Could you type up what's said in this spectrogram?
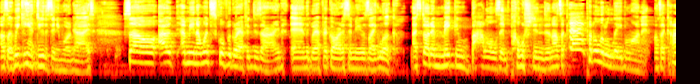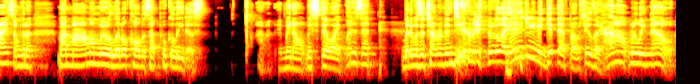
I was like, we can't do this anymore, guys. So I, I mean, I went to school for graphic design, and the graphic artist in me was like, look, I started making bottles and potions, and I was like, eh, put a little label on it. I was like, all right, so I'm gonna. My mom, when we were little, called us her pucalitas. We don't. We still like, what is that? But it was a term of endearment. we were like, where did you even get that from? She was like, I don't really know.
